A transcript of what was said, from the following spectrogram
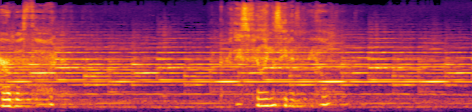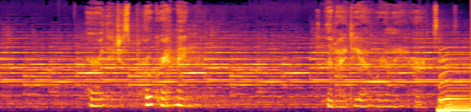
terrible thought. Are these feelings even real? Or are they just programming? That idea really hurts.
